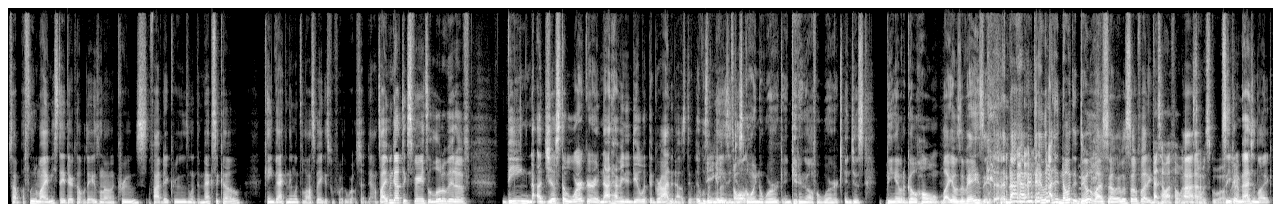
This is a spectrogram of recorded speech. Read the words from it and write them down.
So I, flew to Miami, stayed there a couple days, went on a cruise, a five day cruise, went to Mexico, came back, and then went to Las Vegas before the world shut down. So I even got to experience a little bit of being a, just a worker and not having to deal with the grind that I was doing. It was Being amazing just going to work and getting off of work and just being able to go home. Like it was amazing. Not having to, I didn't know what to do with myself. It was so funny. That's how I felt when I was Uh, done with school. I so you was can imagine like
